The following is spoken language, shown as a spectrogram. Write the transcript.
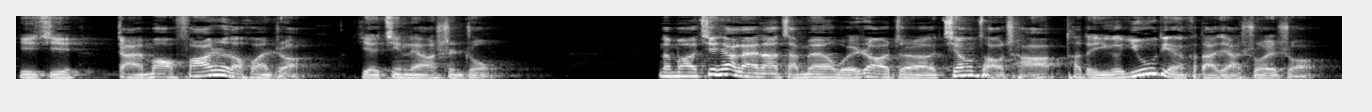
以及感冒发热的患者，也尽量慎重。那么接下来呢，咱们围绕着姜枣茶它的一个优点和大家说一说。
